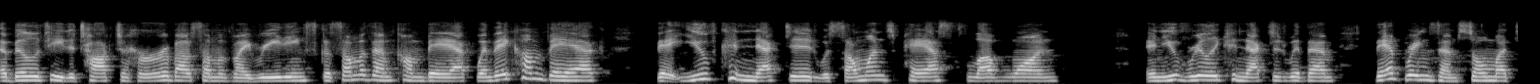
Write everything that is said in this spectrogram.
ability to talk to her about some of my readings because some of them come back when they come back that you've connected with someone's past loved one and you've really connected with them, that brings them so much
